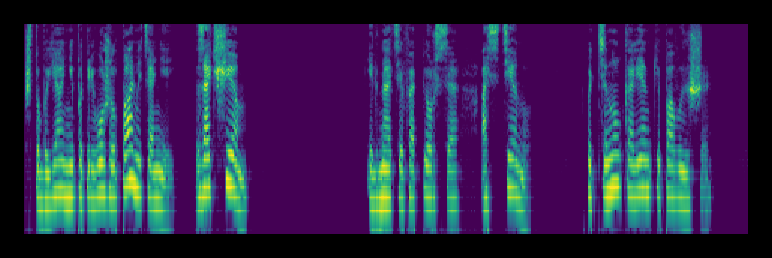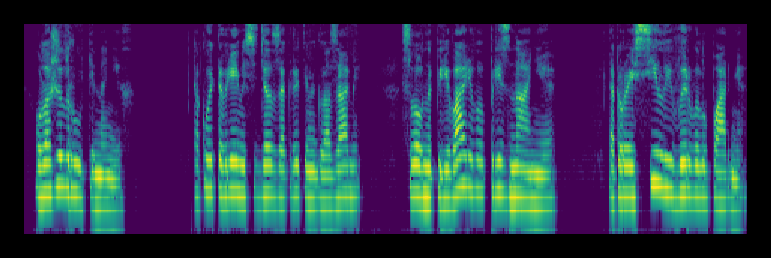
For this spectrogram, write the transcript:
Чтобы я не потревожил память о ней? Зачем? Игнатьев оперся о стену, подтянул коленки повыше, уложил руки на них. Какое-то время сидел с закрытыми глазами, словно переваривал признание — которое силой вырвал у парня,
